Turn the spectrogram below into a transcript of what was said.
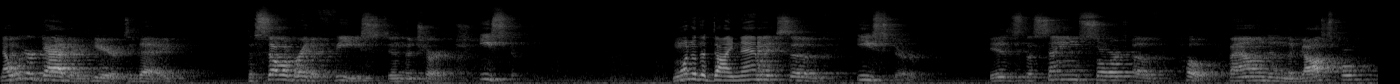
Now, we're gathered here today to celebrate a feast in the church, Easter. One of the dynamics of Easter is the same sort of hope found in the gospel,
